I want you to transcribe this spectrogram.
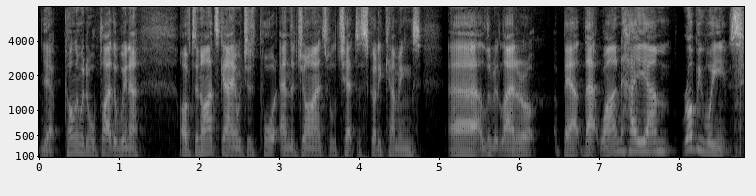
Yeah, Collingwood will play the winner of tonight's game, which is Port and the Giants. We'll chat to Scotty Cummings uh, a little bit later about that one. Hey, um, Robbie Williams,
